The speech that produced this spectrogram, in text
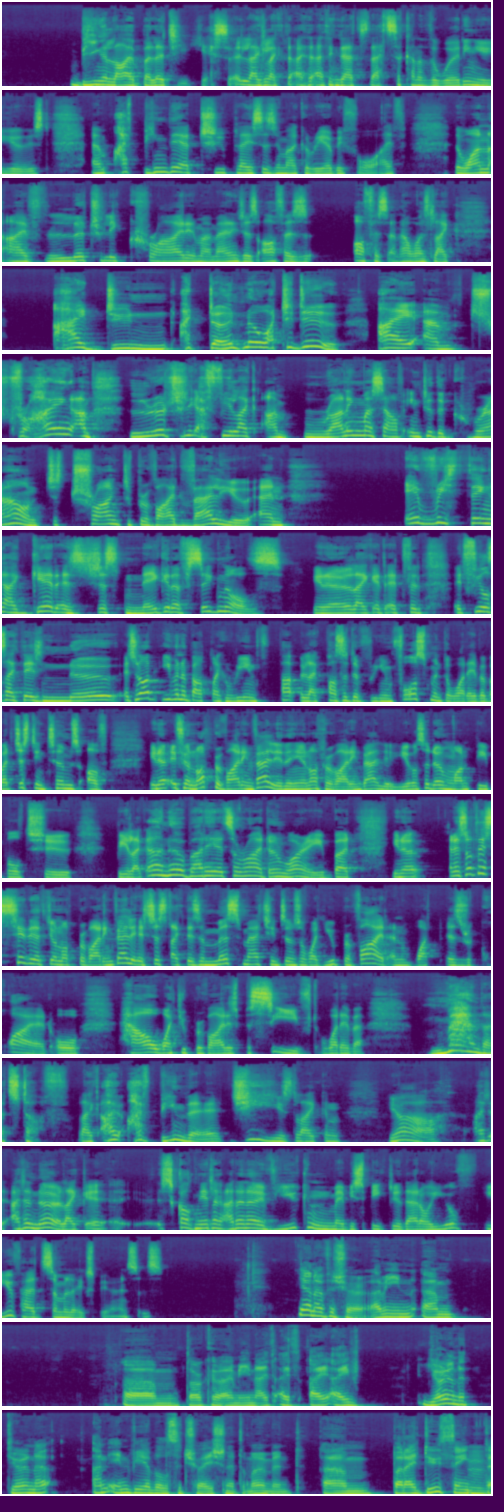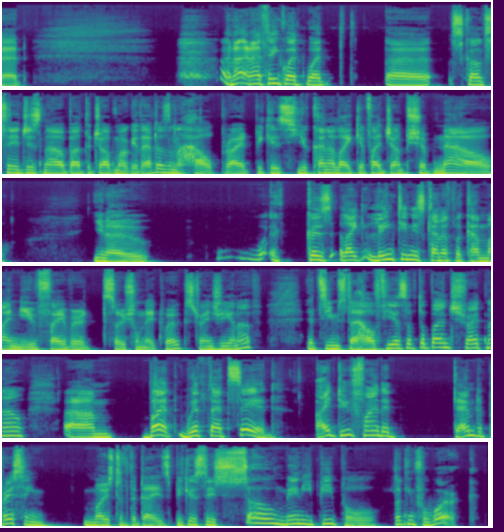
being a liability yes. Like like I, I, think that's that's the kind of the wording you used. Um, i've been there two places in my career before. I've the one i've literally cried in my manager's office office and i was like i do i don't know what to do. I am trying. I'm literally i feel like i'm running myself into the ground just trying to provide value. And everything I get is just negative signals. You know, like it, it, it feels like there's no, it's not even about like reinf- like positive reinforcement or whatever, but just in terms of, you know, if you're not providing value, then you're not providing value. You also don't want people to be like, oh, no, buddy, it's all right. Don't worry. But, you know, and it's not necessarily that you're not providing value. It's just like there's a mismatch in terms of what you provide and what is required or how what you provide is perceived or whatever man, that's tough. Like I, I've been there. Geez, like, and yeah, I, I don't know. Like, uh, Schalk Neethling, I don't know if you can maybe speak to that or you've, you've had similar experiences. Yeah, no, for sure. I mean, um, um, Darko, I mean, I, I, I, I, you're in a, you're in an unenviable situation at the moment. Um, but I do think mm. that, and I, and I think what, what uh, Schalk said just now about the job market, that doesn't help, right? Because you're kind of like, if I jump ship now, you know, because like LinkedIn has kind of become my new favorite social network, strangely enough. It seems the healthiest of the bunch right now. Um, but with that said, I do find it damn depressing most of the days because there's so many people looking for work.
